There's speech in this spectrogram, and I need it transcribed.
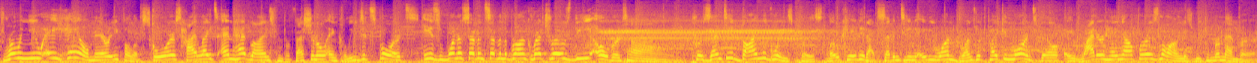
throwing you a Hail Mary full of scores, highlights, and headlines from professional and collegiate sports, is 1077 The Bronc Retro's The Overtime. Presented by McGuinn's Place, located at 1781 Brunswick Pike in Lawrenceville, a rider hangout for as long as we can remember.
